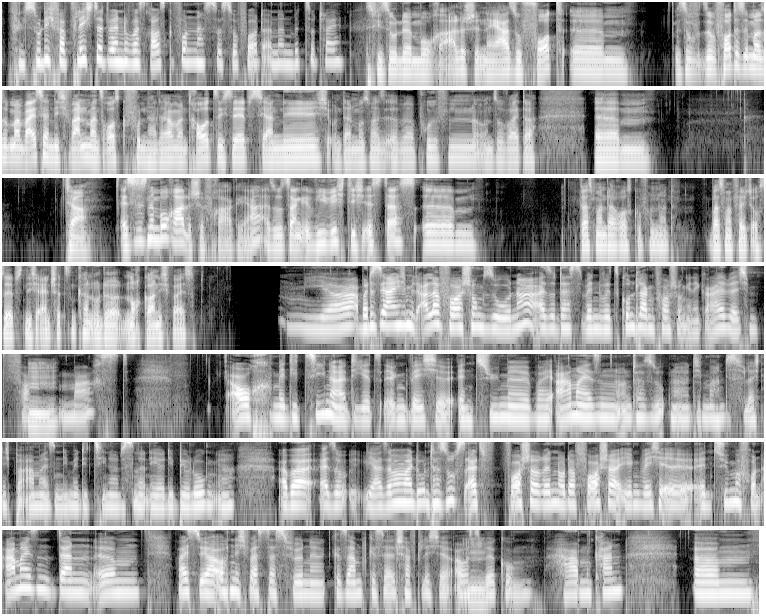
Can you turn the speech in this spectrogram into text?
fühlst du dich verpflichtet, wenn du was rausgefunden hast, das sofort anderen mitzuteilen? Das ist wie so eine moralische, naja, sofort, ähm, so, sofort ist immer so, man weiß ja nicht, wann man es rausgefunden hat. Ja? Man traut sich selbst ja nicht und dann muss man es überprüfen und so weiter. Ähm, tja, es ist eine moralische Frage, ja. Also sozusagen, wie wichtig ist das, ähm, was man da rausgefunden hat? was man vielleicht auch selbst nicht einschätzen kann oder noch gar nicht weiß. Ja, aber das ist ja eigentlich mit aller Forschung so, ne? Also, dass, wenn du jetzt Grundlagenforschung in egal welchem Fach mhm. machst, auch Mediziner, die jetzt irgendwelche Enzyme bei Ameisen untersuchen, die machen das vielleicht nicht bei Ameisen, die Mediziner, das sind dann eher die Biologen, ja. Aber also, ja, sagen wir mal, du untersuchst als Forscherin oder Forscher irgendwelche äh, Enzyme von Ameisen, dann ähm, weißt du ja auch nicht, was das für eine gesamtgesellschaftliche mhm. Auswirkung mhm haben kann. Ähm,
